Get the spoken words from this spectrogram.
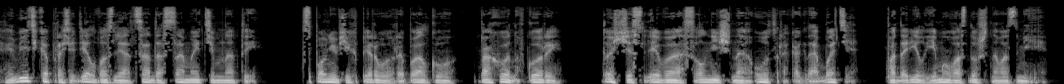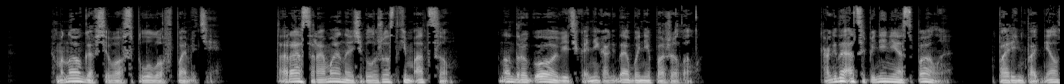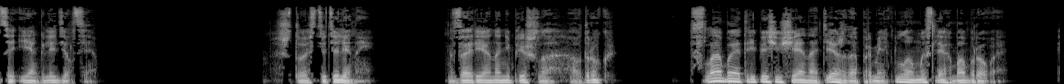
Витька просидел возле отца до самой темноты, вспомнив их первую рыбалку, поход в горы то счастливое солнечное утро, когда батя подарил ему воздушного змея. Много всего всплыло в памяти. Тарас Романович был жестким отцом, но другого Витька никогда бы не пожелал. Когда оцепенение спало, парень поднялся и огляделся. Что с тетей Леной? К заре она не пришла, а вдруг... Слабая трепещущая надежда промелькнула в мыслях Боброва.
